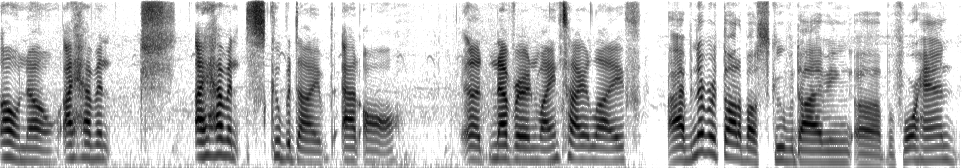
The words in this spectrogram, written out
Oh no, I haven't. I haven't scuba dived at all. Uh, never in my entire life. I've never thought about scuba diving uh, beforehand.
